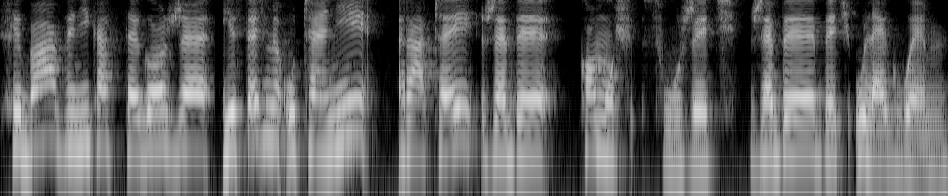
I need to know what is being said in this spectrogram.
chyba wynika z tego, że jesteśmy uczeni raczej, żeby komuś służyć, żeby być uległym.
